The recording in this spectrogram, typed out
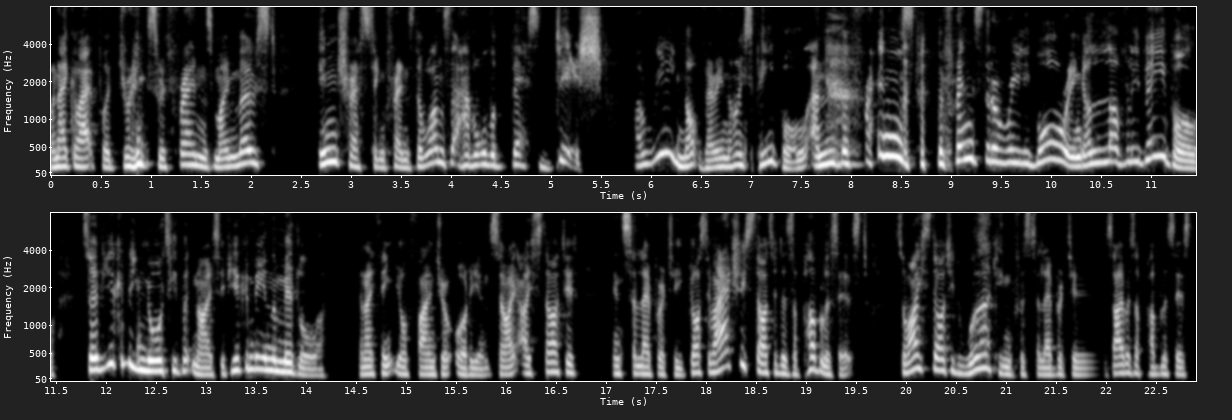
when I go out for drinks with friends, my most interesting friends, the ones that have all the best dish, are really not very nice people. And the friends, the friends that are really boring are lovely people. So if you can be naughty but nice, if you can be in the middle, then I think you'll find your audience. So I, I started in celebrity gossip. I actually started as a publicist. So I started working for celebrities. I was a publicist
